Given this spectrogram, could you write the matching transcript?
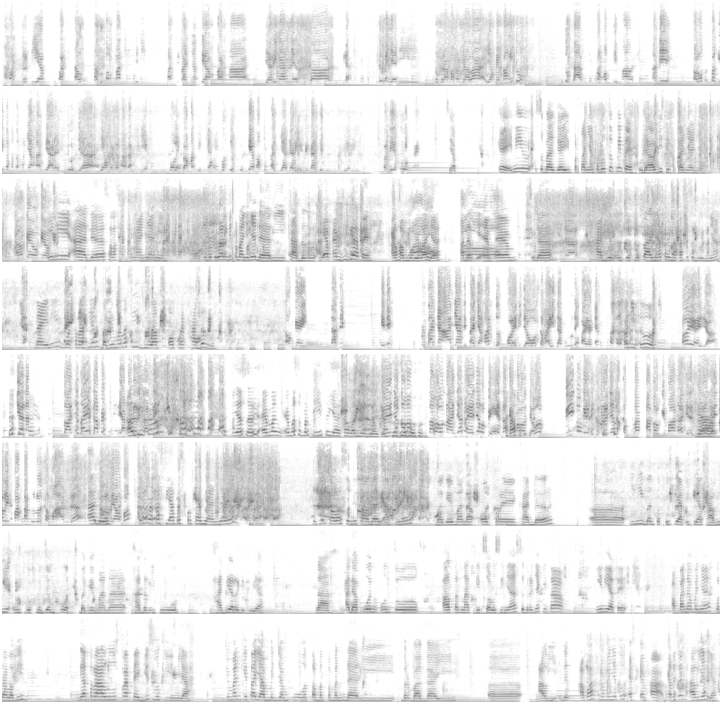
apa berdiam bukan di satu, satu tempat jadi pasti banyak yang karena jaringannya susah gitu ya. Itu menjadi beberapa kendala yang memang itu untuk saat ini kurang optimal nanti kalaupun bagi teman-teman yang nanti ada di Jogja yang mendengarkan ini boleh banget gitu ya ikut diskusi ataupun kajian dari universitas itu sendiri. Seperti itu teh. Siap. Oke ini sebagai pertanyaan penutup nih teh. Udah habis nih pertanyaannya. Oke oke oke. Ini ada salah satu penanya nih eh, kebetulan ini penanyanya dari kader IMM juga teh alhamdulillah ya kader IMM sudah hadir untuk bertanya. Terima kasih sebelumnya. Nah ini buat terakhir, bagaimana sih buat oprek kader? Oke, okay. nanti ini pertanyaan yang ditanyakan boleh dijawab sama Ica dulu deh kayaknya. Oh gitu. oh iya iya. Ya nanti soalnya saya capek sendiri ya oh, gitu. Iya sorry. Emang emang seperti itu ya kawan ngobrol kayaknya kalau kalau nanya kayaknya lebih enak ya kalau jawab. Bingung ini sebenarnya takut atau gimana. Jadi ya. saya limpahkan dulu sama anda. Aduh. Terima kasih atas pertanyaannya ya. Mungkin kalau semisal dari aku bagaimana opre kader uh, ini bentuk ikhtiar-ikhtiar kami untuk menjemput bagaimana kader itu hadir gitu ya. Nah adapun untuk alternatif solusinya sebenarnya kita ini ya teh. Apa namanya? Kurang lebih nggak terlalu strategis mungkin ya. Cuman kita yang menjemput teman-teman dari berbagai uh, ali apa namanya tuh SMA bukan SMA aliyah ya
